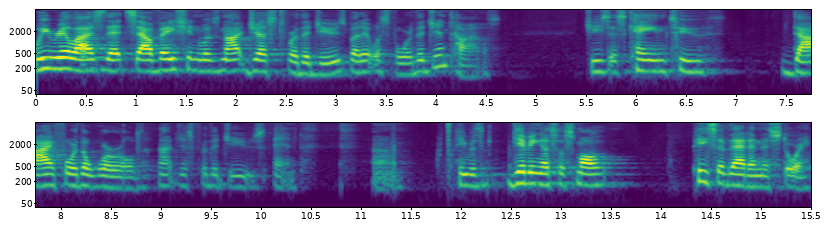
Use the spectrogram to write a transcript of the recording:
we realize that salvation was not just for the Jews, but it was for the Gentiles. Jesus came to die for the world, not just for the Jews. And um, he was giving us a small piece of that in this story.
